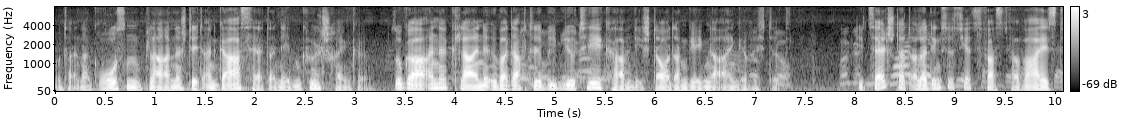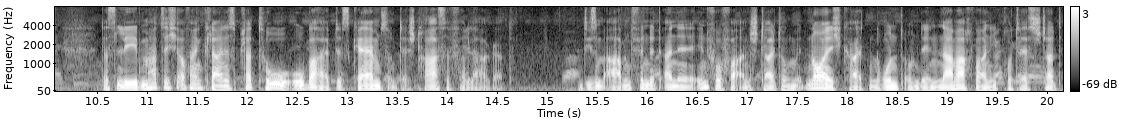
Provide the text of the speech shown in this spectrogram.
unter einer großen Plane steht ein Gasherd daneben Kühlschränke. Sogar eine kleine überdachte Bibliothek haben die Staudammgegner eingerichtet. Die Zeltstadt allerdings ist jetzt fast verwaist. Das Leben hat sich auf ein kleines Plateau oberhalb des Camps und der Straße verlagert. An diesem Abend findet eine Infoveranstaltung mit Neuigkeiten rund um den Namachwani-Protest statt.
